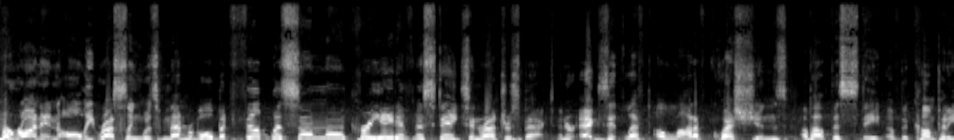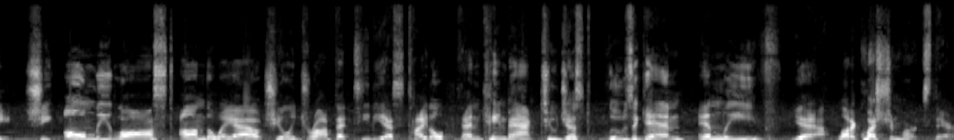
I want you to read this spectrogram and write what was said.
Her run in All Elite Wrestling was memorable, but filled with some uh, creative mistakes in retrospect, and her exit left a lot of questions about the state of the company. She only lost on the way out. She only dropped that TBS title, then came back to just lose again and leave. Yeah, a lot of question marks there.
